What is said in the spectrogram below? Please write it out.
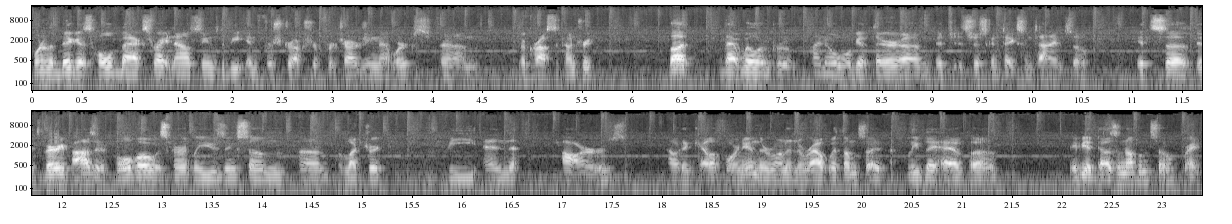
One of the biggest holdbacks right now seems to be infrastructure for charging networks um, across the country, but that will improve. I know we'll get there. Um, it, it's just going to take some time. So it's uh, it's very positive. Volvo is currently using some um, electric VNRs out in California, and they're running a route with them. So I believe they have uh, maybe a dozen of them. So right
